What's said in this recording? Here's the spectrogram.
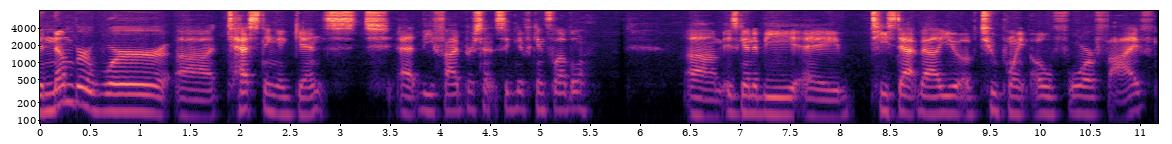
the number we're uh, testing against at the 5% significance level um, is going to be a t-stat value of 2.045,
